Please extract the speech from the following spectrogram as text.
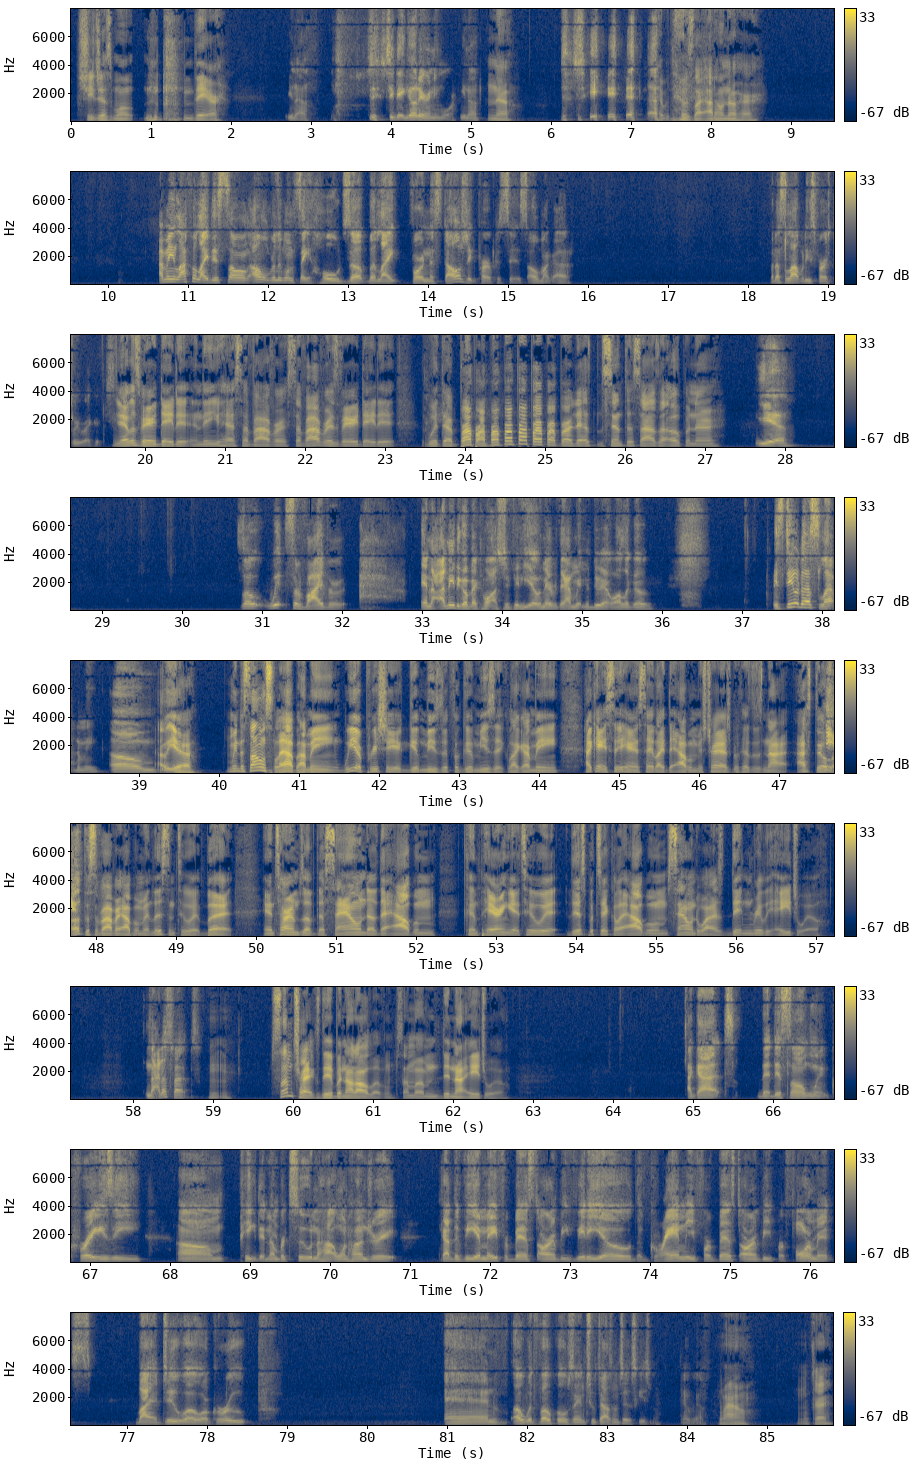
She just won't there. You know, she, she didn't go there anymore. You know, No. She- It was like, I don't know her. I mean, I feel like this song, I don't really want to say holds up, but like for nostalgic purposes, oh my God. But that's a lot with these first three records. Yeah, it was very dated. And then you had Survivor. Survivor is very dated with the brum, brum, brum, brum, brum, brum, brum, brum, that synthesizer opener. Yeah. So with Survivor, and I need to go back and watch the video and everything. I meant to do that a while ago. It still does slap to me. Um, Oh yeah. I mean the song slap. I mean, we appreciate good music for good music. Like I mean, I can't sit here and say like the album is trash because it's not. I still Yeah. love the Survivor album and listen to it, but in terms of the sound of the album comparing it to it, this particular album sound wise didn't really age well. nah, that's facts. Some tracks did, but not all of them. Some of them did not age well. I got that this song went crazy. Um, peaked at number two in the Hot 100. Got the VMA for Best R&B Video, the Grammy for Best R&B Performance by a duo or group, and oh, with vocals in 2002. Excuse me. There we go. Wow. Okay.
